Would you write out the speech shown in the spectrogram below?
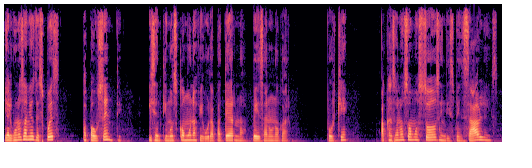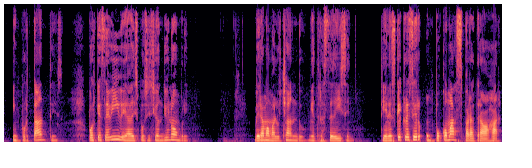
Y algunos años después, papá ausente, y sentimos como una figura paterna pesa en un hogar. ¿Por qué? ¿Acaso no somos todos indispensables, importantes, porque se vive a disposición de un hombre? Ver a mamá luchando mientras te dicen, tienes que crecer un poco más para trabajar.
